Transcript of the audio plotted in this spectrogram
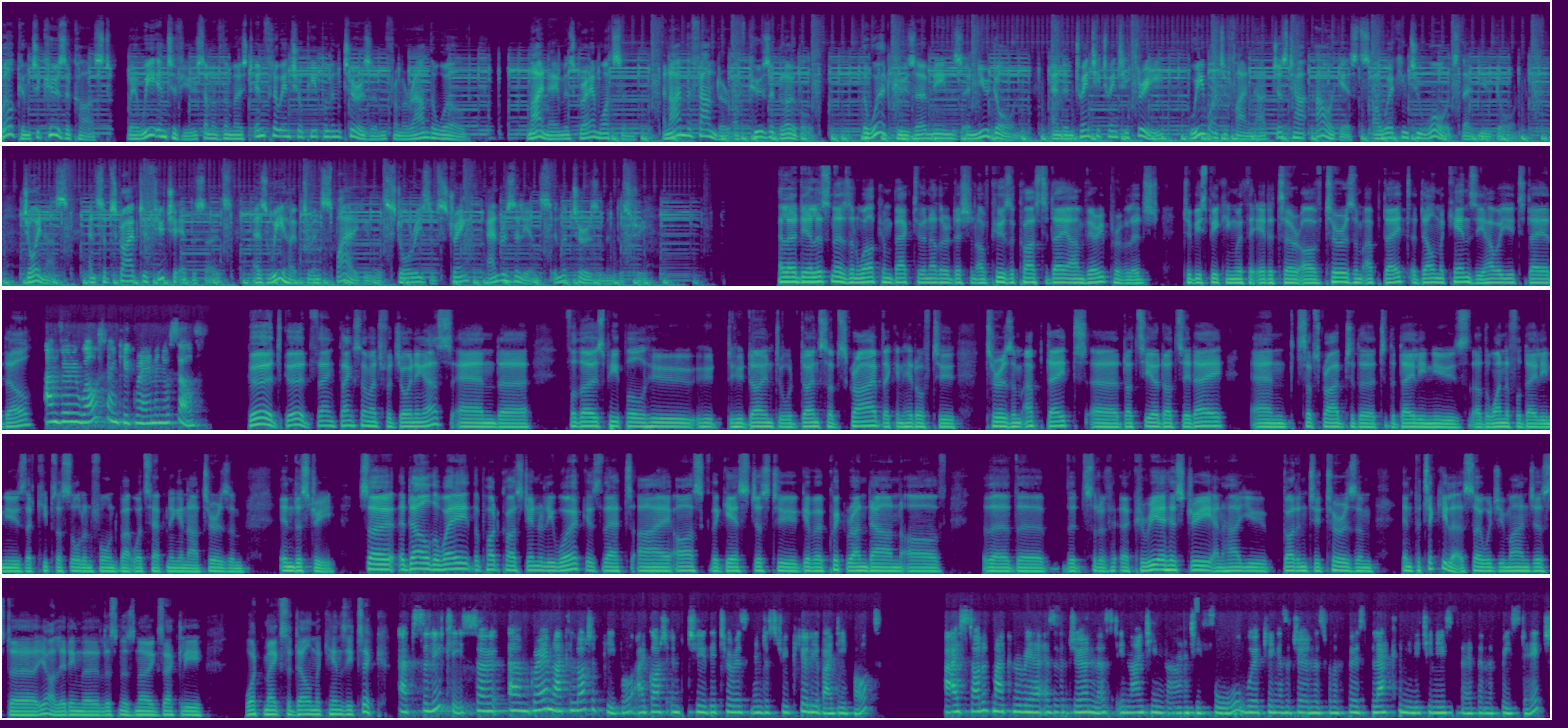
Welcome to Kusa Cast, where we interview some of the most influential people in tourism from around the world. My name is Graham Watson, and I'm the founder of Kusa Global. The word Kusa means a new dawn, and in 2023, we want to find out just how our guests are working towards that new dawn. Join us and subscribe to future episodes as we hope to inspire you with stories of strength and resilience in the tourism industry. Hello, dear listeners, and welcome back to another edition of Kusa Cast. Today, I'm very privileged to be speaking with the editor of Tourism Update, Adele Mackenzie. How are you today, Adele? I'm very well, thank you, Graham, and yourself. Good, good. Thank, thanks so much for joining us. And uh, for those people who who who don't or don't subscribe, they can head off to tourismupdate.co.za uh, and subscribe to the to the daily news, uh, the wonderful daily news that keeps us all informed about what's happening in our tourism industry. So, Adele, the way the podcast generally work is that I ask the guest just to give a quick rundown of the the the sort of uh, career history and how you got into tourism in particular. So, would you mind just uh, yeah letting the listeners know exactly what makes Adele Mackenzie tick? Absolutely. So, um, Graham, like a lot of people, I got into the tourism industry purely by default. I started my career as a journalist in 1994, working as a journalist for the first black community newspaper in the Free State,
